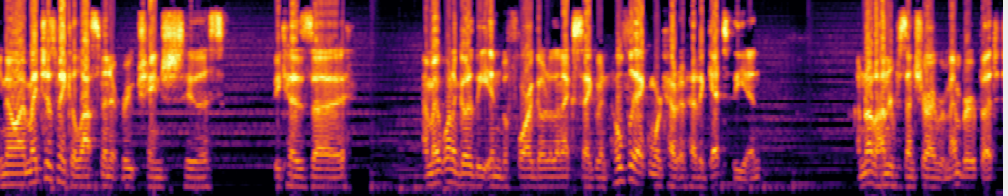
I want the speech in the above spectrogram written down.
You know, I might just make a last minute route change to this because uh, I might want to go to the inn before I go to the next segment. Hopefully I can work out how to get to the inn. I'm not 100% sure I remember, but...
